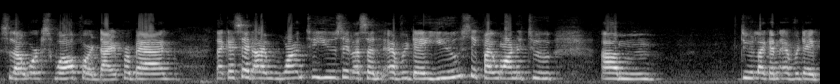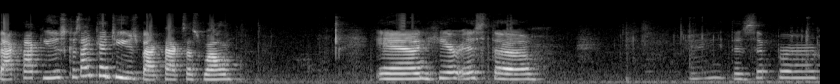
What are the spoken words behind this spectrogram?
So that works well for a diaper bag. Like i said i want to use it as an everyday use if i wanted to um, do like an everyday backpack use because i tend to use backpacks as well. And here is the okay, the zipper.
